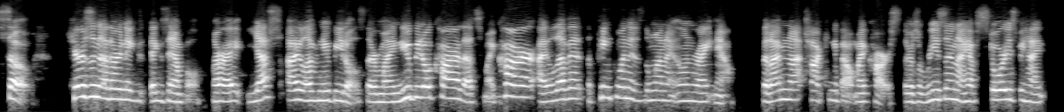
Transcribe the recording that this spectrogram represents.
So here's another example. All right. Yes, I love new Beetles. They're my new Beetle car. That's my car. I love it. The pink one is the one I own right now. But I'm not talking about my cars. There's a reason I have stories behind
